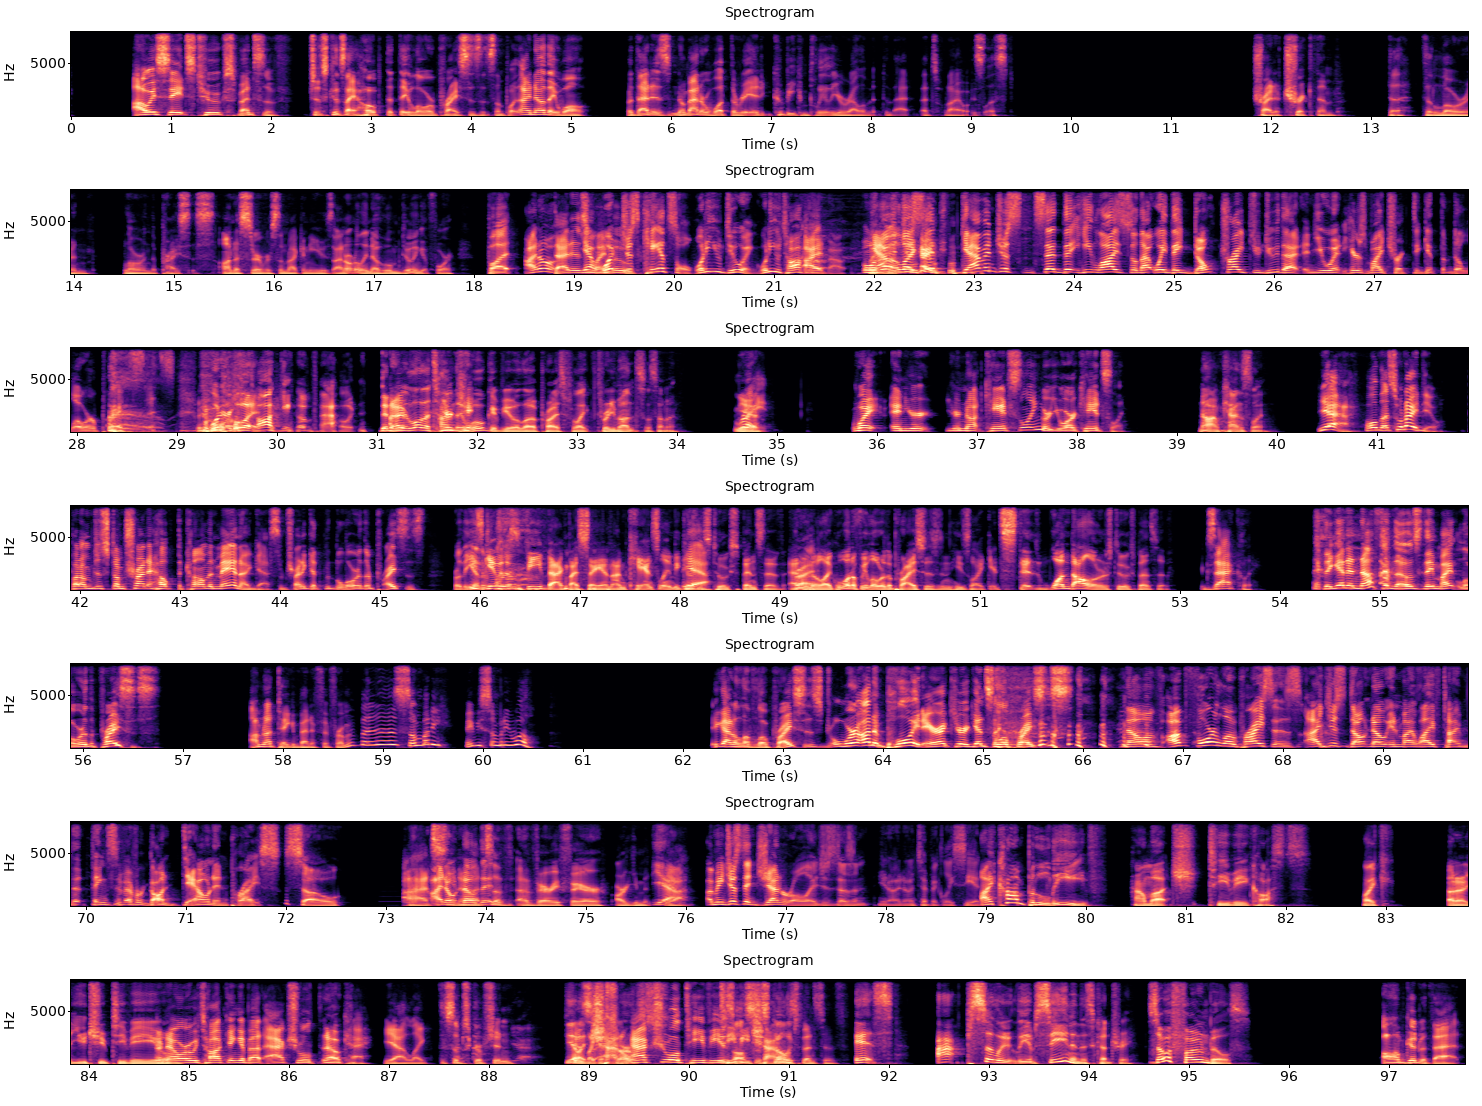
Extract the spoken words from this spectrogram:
I always say it's too expensive just because I hope that they lower prices at some point. I know they won't, but that is no matter what the re- it could be completely irrelevant to that. That's what I always list. Try to trick them to to lowering lowering the prices on a service I'm not going to use. I don't really know who I'm doing it for, but I don't. That is yeah. my what? move. Just cancel. What are you doing? What are you talking I- about? well, no, Gavin, like, just I- said, Gavin just said that he lies so that way they don't try to do that. And you went, "Here's my trick to get them to lower prices." what are you talking about? did I I, mean, a lot of the time they ca- will give you a lower price for like three months or something. Yeah. Right. Wait? And you're you're not canceling, or you are canceling? No, I'm canceling. Yeah, well, that's what I do. But I'm just I'm trying to help the common man, I guess. I'm trying to get them to lower their prices for the He's other giving them feedback by saying, "I'm canceling because Yeah. it's too expensive." And Right. then they're like, well, "What if we lower the prices?" And he's like, "It's one dollar is too expensive." Exactly. If they get enough of those, they might lower the prices. I'm not taking benefit from it, but uh, somebody, maybe somebody will. You gotta love low prices. We're unemployed, Eric. You're against low prices. No, I'm I'm for low prices. I just don't know in my lifetime that things have ever gone down in price. So ah, That's, I don't you know That's a, a very fair argument. yeah. I mean, just in general, it just doesn't. You know, I don't typically see it. I can't believe how much TV costs. Like, I don't know, YouTube TV. Or, And now are we talking about actual? Okay, yeah, like the subscription. yeah, like Like channels. Actual TV is TV also still expensive. it's absolutely obscene in this country. So are phone bills. Oh, I'm good with that.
